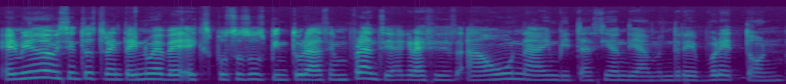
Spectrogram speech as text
En 1939 expuso sus pinturas en Francia gracias a una invitación de André Breton.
